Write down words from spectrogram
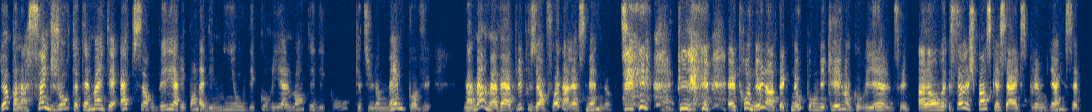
Là, pendant cinq jours, tu as tellement été absorbé à répondre à des mios, des courriels, monter des cours, que tu ne l'as même pas vu. Ma mère m'avait appelé plusieurs fois dans la semaine. Puis elle est trop nulle en techno pour m'écrire un courriel. Alors, ça, je pense que ça exprime bien cette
